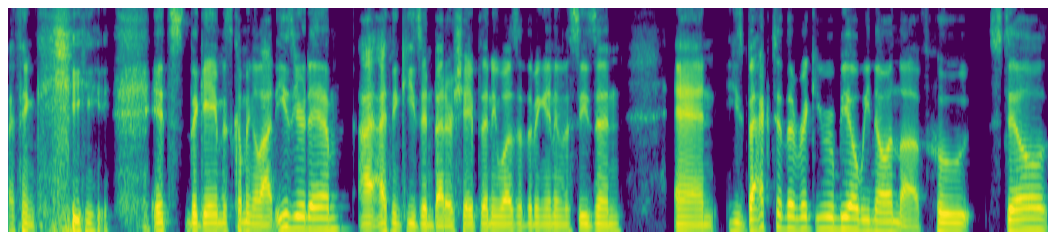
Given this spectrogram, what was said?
I think he it's the game is coming a lot easier to him. I, I think he's in better shape than he was at the beginning of the season, and he's back to the Ricky Rubio we know and love, who still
